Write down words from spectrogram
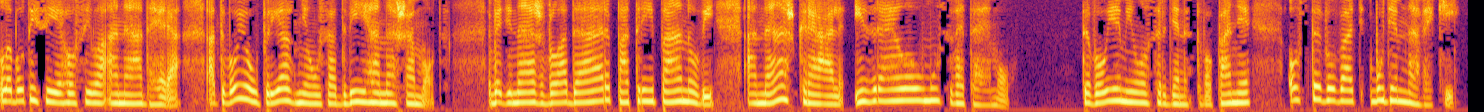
lebo Ty si jeho sila a nádhera a Tvojou priazňou sa dvíha naša moc. Veď náš vladár patrí pánovi a náš kráľ Izraelovmu svetému. Tvoje milosrdenstvo, Pane, ospevovať budem na veky.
